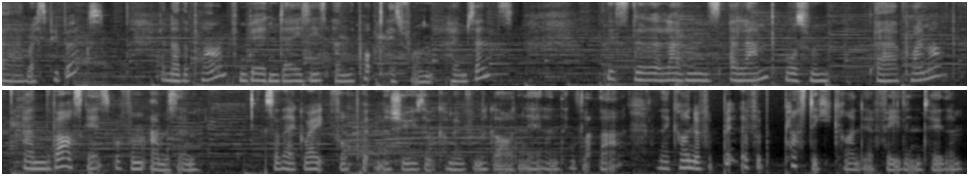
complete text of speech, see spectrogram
uh, recipe books. Another plant from Beard and Daisies and the pot is from HomeSense. This little Aladdin's a lamp was from uh, Primark and the baskets were from Amazon. So they're great for putting the shoes that come in from the garden in and things like that. And they're kind of a bit of a plasticky kind of feeling to them.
